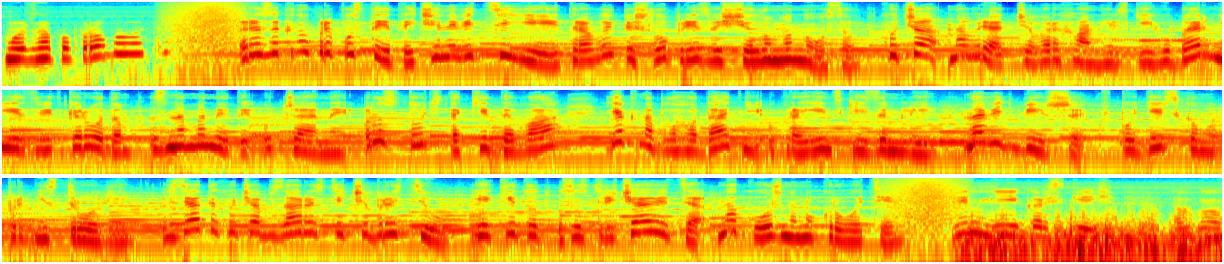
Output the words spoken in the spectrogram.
Можна попробувати? Ризикну припустити, чи не від цієї трави пішло прізвище Ломоносов. Хоча навряд чи в Архангельській губернії, звідки родом знаменитий учений, ростуть такі дива, як на благодатній українській землі, навіть більше в Подільському Придністров'ї. Взяти хоча б зарості чебрецю, які тут зустрічаються на кожному кроці. Він лікарський. Е, е,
